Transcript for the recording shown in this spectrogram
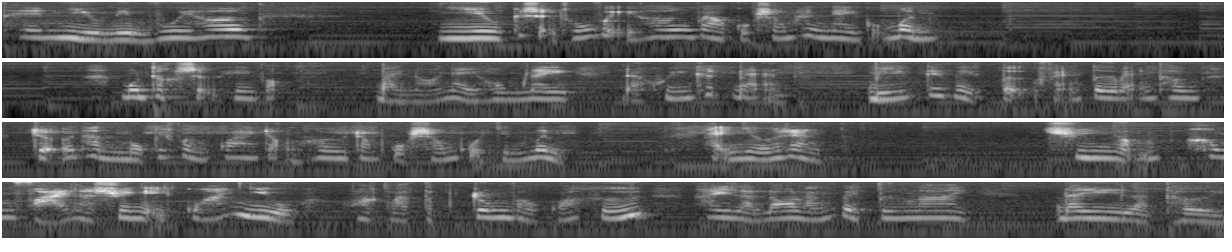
thêm nhiều niềm vui hơn, nhiều cái sự thú vị hơn vào cuộc sống hàng ngày của mình. Muốn thật sự hy vọng, bài nói ngày hôm nay đã khuyến khích bạn biến cái việc tự phản tư bản thân trở thành một cái phần quan trọng hơn trong cuộc sống của chính mình. Hãy nhớ rằng, suy ngẫm không phải là suy nghĩ quá nhiều hoặc là tập trung vào quá khứ hay là lo lắng về tương lai. Đây là thời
